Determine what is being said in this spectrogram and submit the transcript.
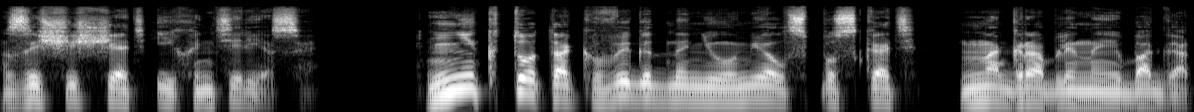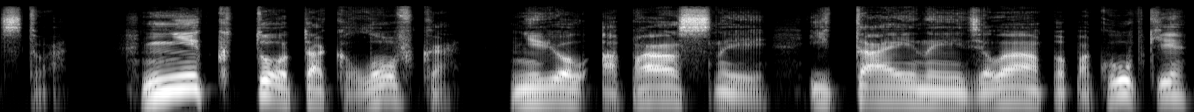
защищать их интересы. Никто так выгодно не умел спускать награбленные богатства. Никто так ловко не вел опасные и тайные дела по покупке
